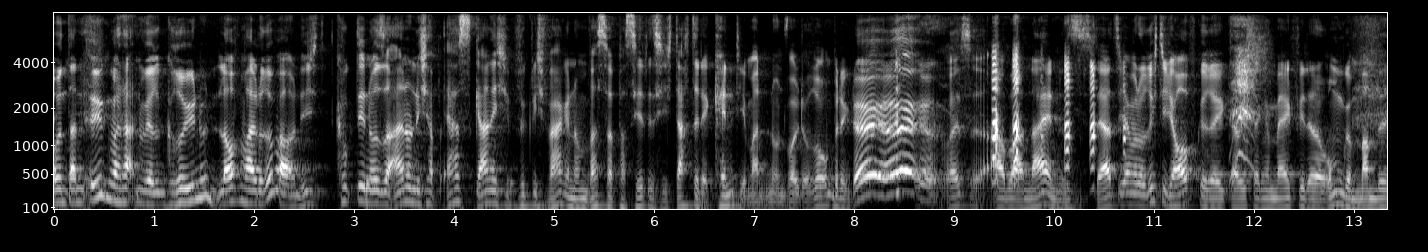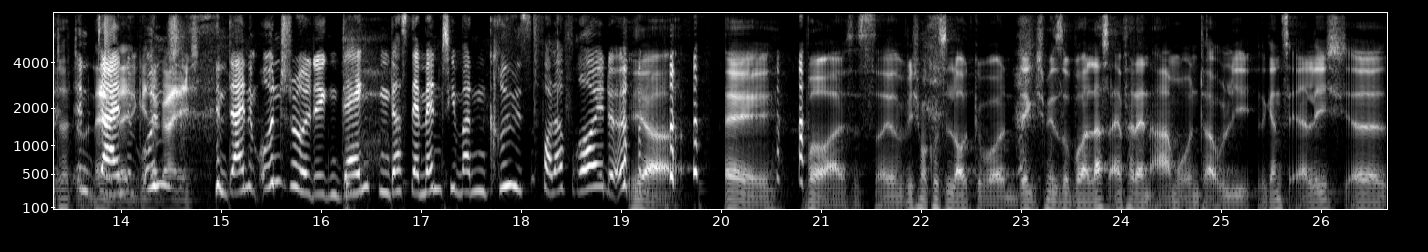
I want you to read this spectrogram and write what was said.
Und dann irgendwann hatten wir grün und laufen halt rüber und ich guck den nur so an und ich habe erst gar nicht wirklich wahrgenommen, was da passiert ist. Ich dachte, der kennt jemanden und wollte so unbedingt, hey, hey, weißt du, aber nein, das, der hat sich einfach nur richtig aufgeregt, habe ich dann gemerkt, wie der da rumgemammelt hat. In, Nee, deinem nee, nicht. in deinem unschuldigen Denken, dass der Mensch jemanden grüßt, voller Freude. Ja, ey, boah, es ist, äh, bin ich mal kurz laut geworden. Denke ich mir so, boah, lass einfach deinen Arm runter, Uli. Ganz ehrlich, äh,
